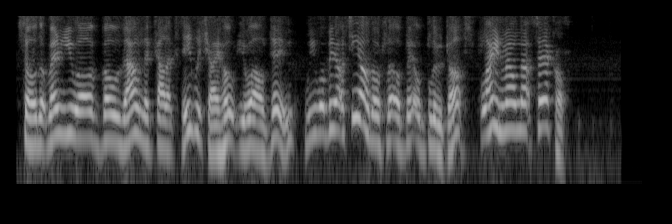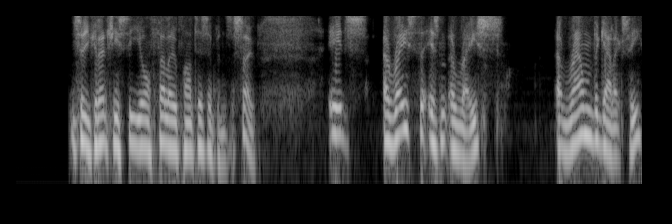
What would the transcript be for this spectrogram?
so that when you all go round the galaxy, which I hope you all do, we will be able to see all those little little blue dots flying around that circle. So you can actually see your fellow participants. So it's a race that isn't a race around the galaxy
